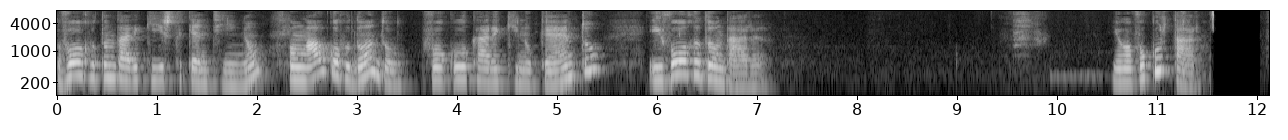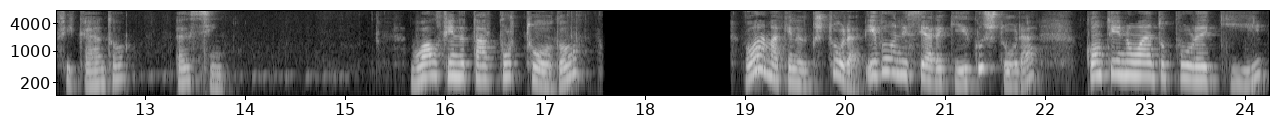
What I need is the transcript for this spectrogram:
Vou arredondar aqui este cantinho, com algo redondo, vou colocar aqui no canto e vou arredondar. E agora vou cortar, ficando assim. Vou alfinetar por todo. Vou à máquina de costura e vou iniciar aqui a costura, continuando por aqui,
